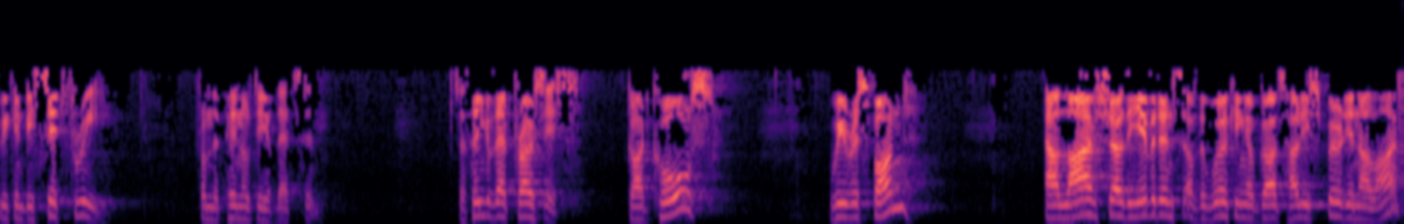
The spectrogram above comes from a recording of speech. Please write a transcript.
We can be set free from the penalty of that sin. So think of that process. God calls, we respond, our lives show the evidence of the working of God's Holy Spirit in our life,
